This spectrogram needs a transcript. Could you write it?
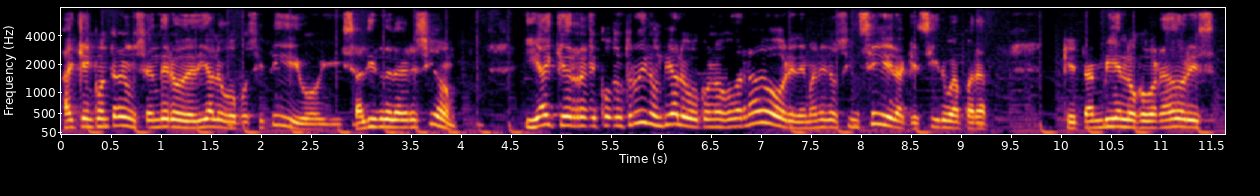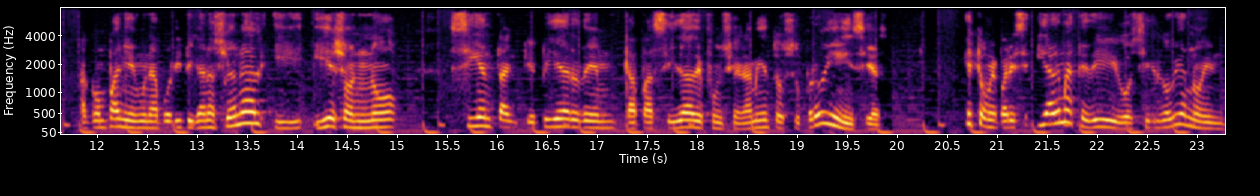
Hay que encontrar un sendero de diálogo positivo y salir de la agresión. Y hay que reconstruir un diálogo con los gobernadores de manera sincera que sirva para que también los gobernadores acompañen una política nacional y, ellos no sientan que pierden capacidad de funcionamiento en sus provincias. Esto me parece, y además te digo, si el gobierno en,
